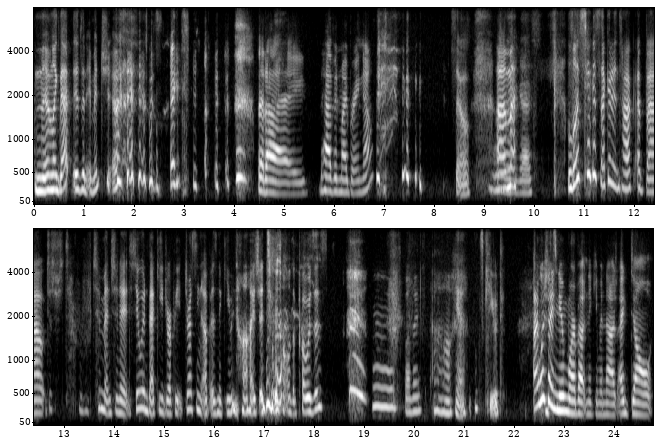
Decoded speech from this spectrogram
And then I'm like, that is an image. it was like, that I have in my brain now. so Oh Um, my gosh. let's take a second and talk about just to mention it. Sue and Becky dressing dressing up as Nicki Minaj and doing all the poses. Oh, that's funny. Oh yeah, that's cute. I wish I knew more about Nicki Minaj. I don't.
